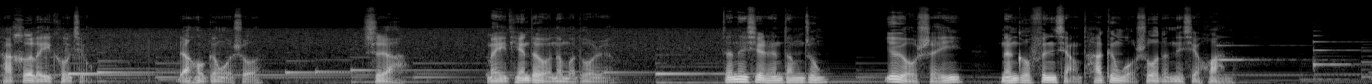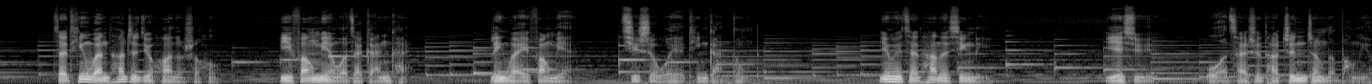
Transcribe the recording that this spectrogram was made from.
他喝了一口酒。然后跟我说：“是啊，每天都有那么多人，在那些人当中，又有谁能够分享他跟我说的那些话呢？”在听完他这句话的时候，一方面我在感慨，另外一方面，其实我也挺感动的，因为在他的心里，也许我才是他真正的朋友。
